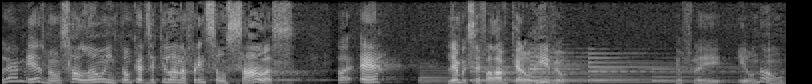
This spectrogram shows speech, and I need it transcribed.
Falei, é mesmo, é um salão, então quer dizer que lá na frente são salas? Falei, é. Lembra que você falava que era horrível? Eu falei, eu não.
